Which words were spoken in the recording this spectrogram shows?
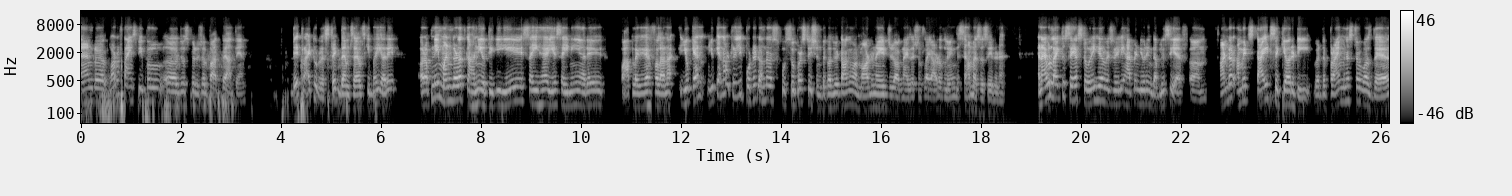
and a lot of times people uh, जो spiritual path पे आते हैं, they try to restrict themselves कि भाई अरे और अपनी मनगढ़ंत कहानी होती है कि ये सही है ये सही नहीं है अरे पाप लगेगा फलाना you can you cannot really put it under superstition because we're talking about modern age organizations like Art of Living, the Sam associated in. And I would like to say a story here which really happened during WCF. Um, under amidst tight security, where the prime minister was there,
